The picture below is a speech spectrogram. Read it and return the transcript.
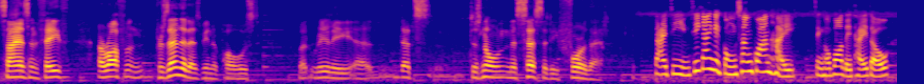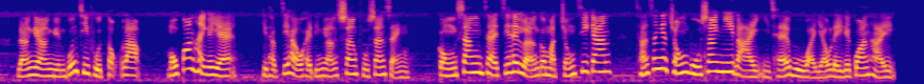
science and faith are often presented as being opposed, but really, uh, that's there's no necessity for that. 大自然之间嘅共生关系，正好帮我哋睇到两样原本似乎独立冇关系嘅嘢， 結合之後係點樣相輔相成。共生就係指喺兩個物種之間產生一種互相依賴而且互為有利嘅關係。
